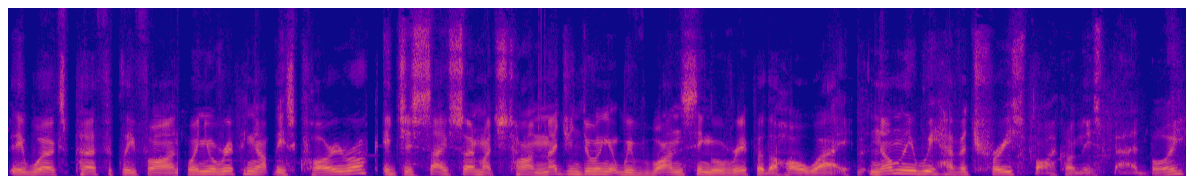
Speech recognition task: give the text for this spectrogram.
it, works perfectly fine. When you're ripping up this quarry rock, it just saves so much time. Imagine doing it with one single ripper the whole way. Normally we have a tree spike on this bad boy,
